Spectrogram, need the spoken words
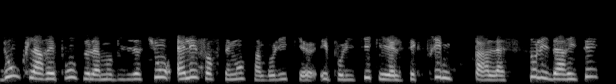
Donc, la réponse de la mobilisation, elle est forcément symbolique et politique et elle s'exprime par la solidarité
